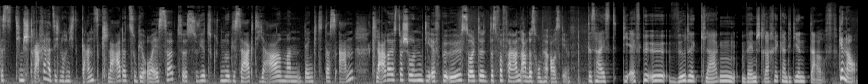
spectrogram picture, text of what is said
Das Team Strache hat sich noch nicht ganz klar dazu geäußert. Es wird nur gesagt, ja, man denkt das an. Klarer ist da schon, die FPÖ sollte das Verfahren andersrum ausgehen. Das heißt, die FPÖ würde klagen, wenn Strache kandidieren darf. Genau.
